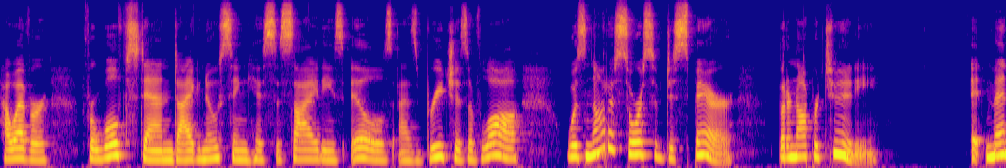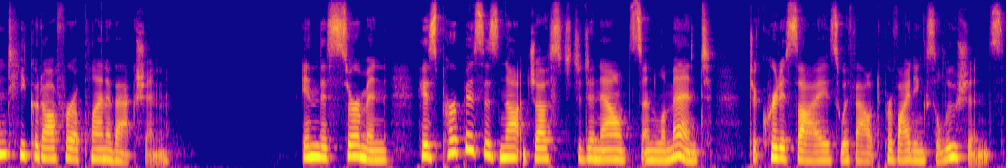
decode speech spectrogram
However, for Wulfstan, diagnosing his society's ills as breaches of law was not a source of despair, but an opportunity. It meant he could offer a plan of action. In this sermon, his purpose is not just to denounce and lament, to criticize without providing solutions.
